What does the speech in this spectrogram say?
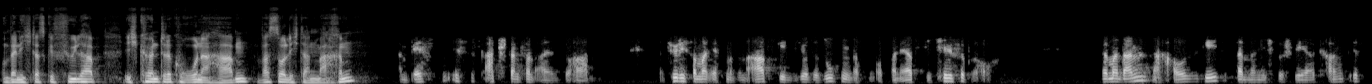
Und wenn ich das Gefühl habe, ich könnte Corona haben, was soll ich dann machen? Am besten ist es, Abstand von allen zu haben. Natürlich soll man erstmal zum Arzt gehen, sich untersuchen lassen, ob man ärztliche Hilfe braucht. Wenn man dann nach Hause geht, wenn man nicht so schwer erkrankt ist,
